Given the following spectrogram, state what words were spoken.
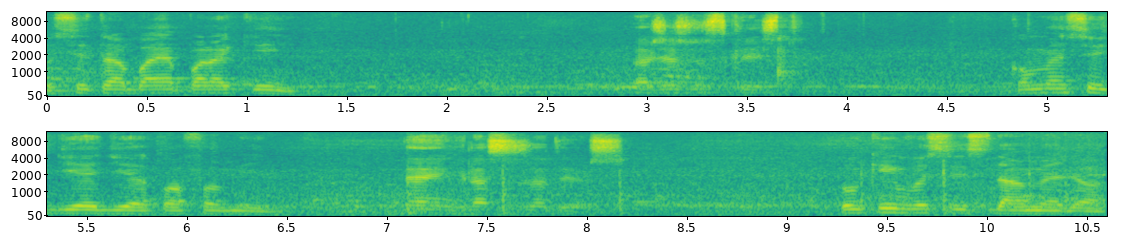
Você trabalha para quem? Para Jesus Cristo. Como é seu dia a dia com a família? Bem, graças a Deus. Com quem você se dá melhor?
